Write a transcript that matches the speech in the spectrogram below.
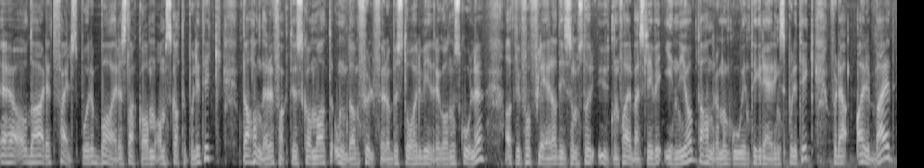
Eh, og da er det et feilspor å bare snakke om, om, skattepolitikk. Da handler det faktisk om at ungdom fullfører og består videregående skole. At vi får flere av de som står utenfor arbeidslivet inn i jobb. Det handler om en god integreringspolitikk. For det er arbeid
